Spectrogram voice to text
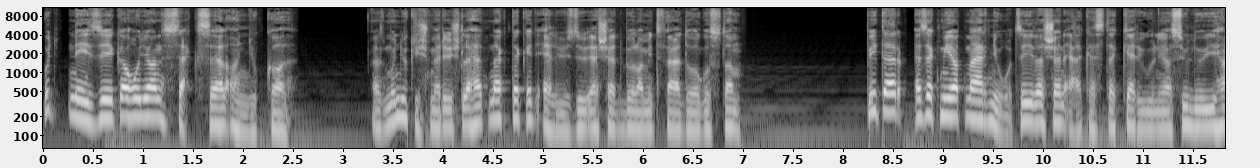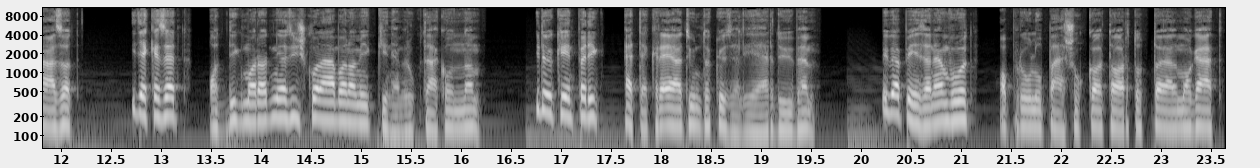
hogy nézzék, ahogyan szexel anyjukkal. Ez mondjuk ismerős lehet nektek egy előző esetből, amit feldolgoztam. Péter ezek miatt már nyolc évesen elkezdte kerülni a szülői házat. Igyekezett addig maradni az iskolában, amíg ki nem rúgták onnan. Időként pedig hetekre eltűnt a közeli erdőben. Mivel pénze nem volt, apró lopásokkal tartotta el magát.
